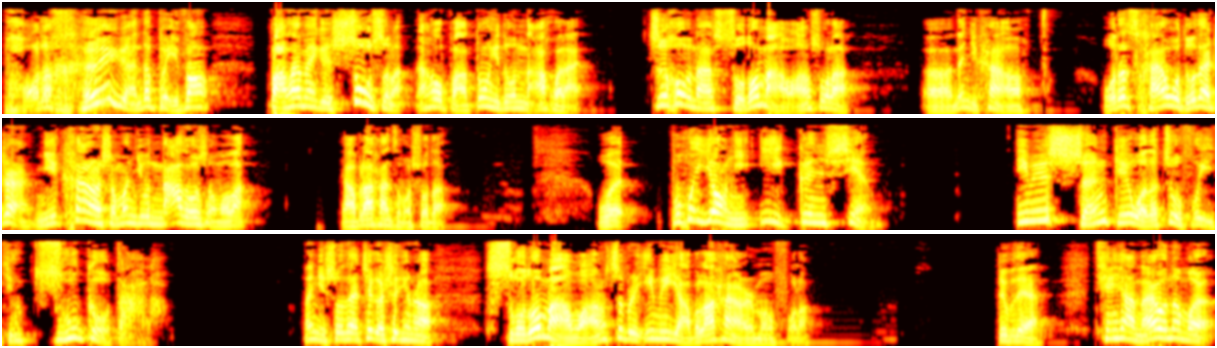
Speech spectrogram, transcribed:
跑到很远的北方，把他们给收拾了，然后把东西都拿回来。之后呢，索多玛王说了：“呃，那你看啊，我的财物都在这儿，你看上什么你就拿走什么吧。”亚伯拉罕怎么说的？我不会要你一根线，因为神给我的祝福已经足够大了。那你说，在这个事情上，索多玛王是不是因为亚伯拉罕而蒙福了？对不对？天下哪有那么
